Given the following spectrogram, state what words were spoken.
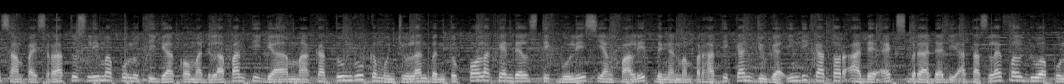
sampai 153,83 maka tunggu kemunculan bentuk pola candlestick bullish yang valid dengan memperhatikan juga indikator ADX berada di atas level 25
